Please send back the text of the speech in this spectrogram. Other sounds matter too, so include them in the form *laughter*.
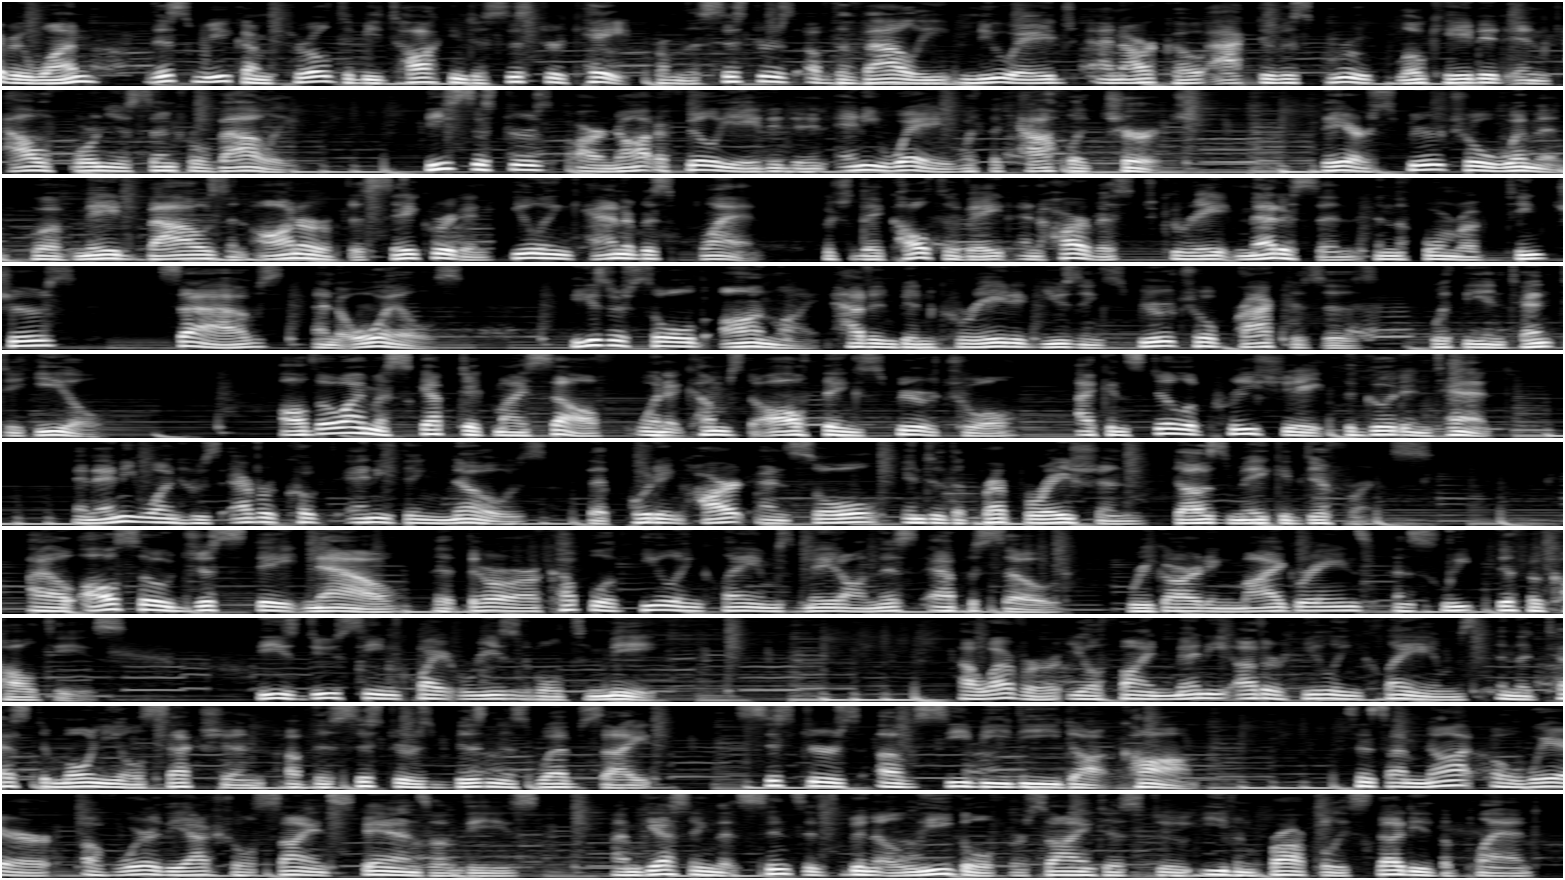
Hi, everyone. This week I'm thrilled to be talking to Sister Kate from the Sisters of the Valley New Age anarcho activist group located in California's Central Valley. These sisters are not affiliated in any way with the Catholic Church. They are spiritual women who have made vows in honor of the sacred and healing cannabis plant, which they cultivate and harvest to create medicine in the form of tinctures, salves, and oils. These are sold online, having been created using spiritual practices with the intent to heal. Although I'm a skeptic myself when it comes to all things spiritual, I can still appreciate the good intent. And anyone who's ever cooked anything knows that putting heart and soul into the preparation does make a difference. I'll also just state now that there are a couple of healing claims made on this episode regarding migraines and sleep difficulties. These do seem quite reasonable to me. However, you'll find many other healing claims in the testimonial section of the Sisters business website, sistersofcbd.com. Since I'm not aware of where the actual science stands on these, I'm guessing that since it's been illegal for scientists to even properly study the plant,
